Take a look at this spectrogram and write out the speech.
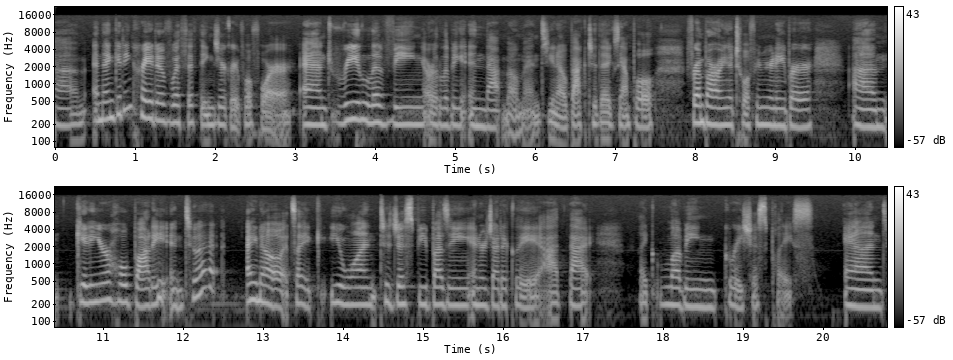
Um, and then getting creative with the things you're grateful for and reliving or living in that moment. You know, back to the example from borrowing a tool from your neighbor, um, getting your whole body into it I know it's like you want to just be buzzing energetically at that like loving, gracious place. And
